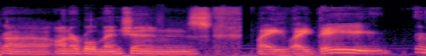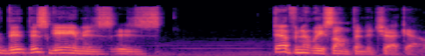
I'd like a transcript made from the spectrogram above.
uh, honorable mentions. Like like they, th- this game is is definitely something to check out.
